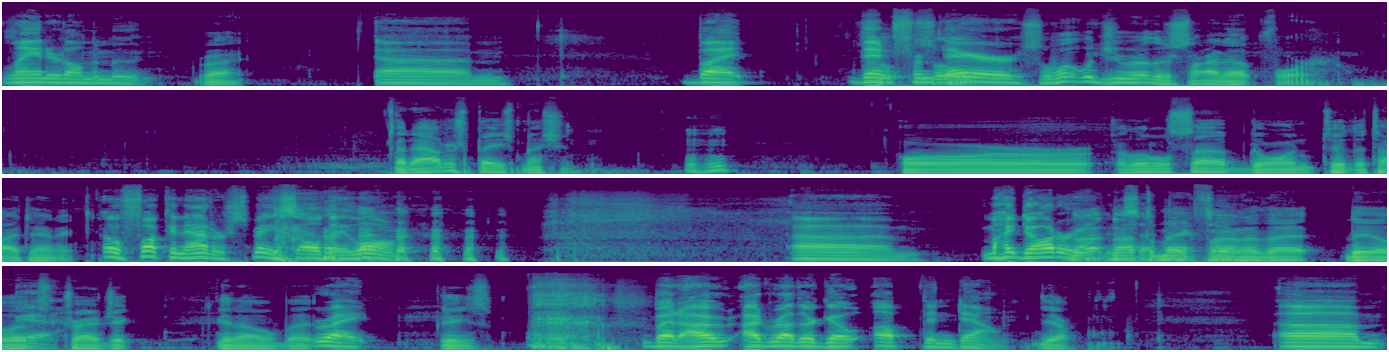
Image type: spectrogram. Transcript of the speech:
landed on the moon, Right. Um, but then So- from so- there, So, what would you rather sign up for? An outer space mission, mm-hmm. or a little sub going to the Titanic? oh fucking outer space all day long. um, my daughter Not, not to make fun too. of that deal. That's Yeah. tragic, you know. But right. geez, But I, I'd rather go up than down. yeah, Um,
